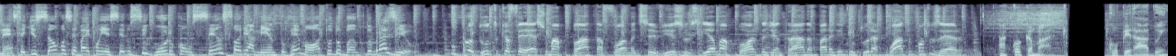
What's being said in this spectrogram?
Nesta edição você vai conhecer o seguro com sensoriamento remoto do Banco do Brasil. O produto que oferece uma plataforma de serviços e é uma porta de entrada para a agricultura 4.0. A Cocamar, cooperado em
